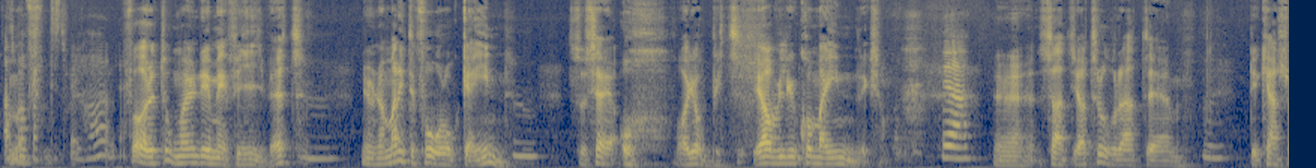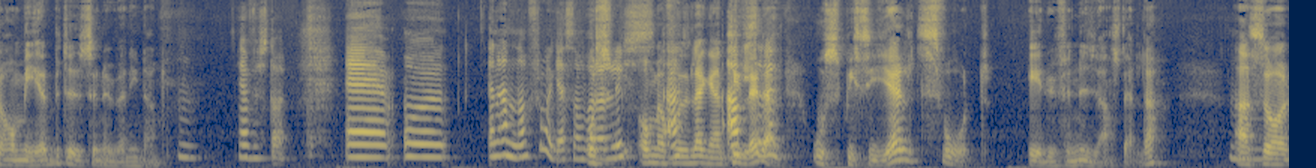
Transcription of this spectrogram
att man faktiskt vill ha det. Förut tog man ju det med för givet. Mm. Nu när man inte får åka in mm. Så säger jag, åh vad jobbigt. Jag vill ju komma in liksom. Ja. Eh, så att jag tror att eh, mm. det kanske har mer betydelse nu än innan. Mm. Jag förstår. Eh, och en annan fråga som våra lyssnare... Om jag får lägga en tillägg där. Och speciellt svårt är det för nyanställda. Mm. Alltså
